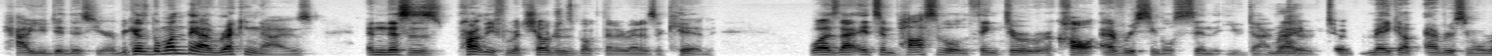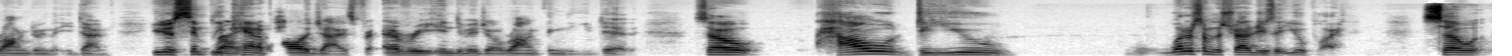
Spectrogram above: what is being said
how you did this year? Because the one thing I recognize and this is partly from a children's book that I read as a kid. was that it's impossible to think to recall every single sin that you've done, Right. to, to make up every single wrongdoing that you've done. You just simply Right. can't apologize for every individual wrong thing that you did. So, how do you? What are some of the strategies that you apply? So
